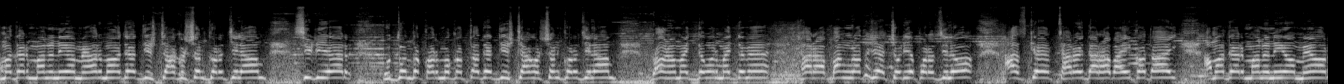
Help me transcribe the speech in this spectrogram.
আমাদের মাননীয় মেয়র মহোদয়ের দৃষ্টি আকর্ষণ করেছিলাম। সিডিএর উদ্যন্ত কর্মকর্তাদের দৃষ্টি আকর্ষণ করেছিলাম। গণমাধ্যমের মাধ্যমে সারা বাংলাদেশে ছড়িয়ে পড়েছিল। আজকে চারই ধারাবাহিকতায় আমাদের মাননীয় মেয়র,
